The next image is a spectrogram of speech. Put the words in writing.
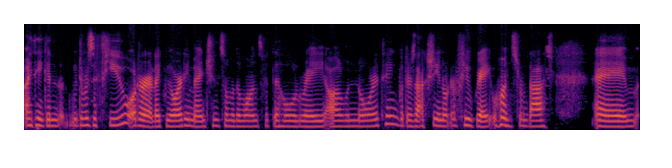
I think in, there was a few other like we already mentioned some of the ones with the whole Ray Alwyn Nora thing but there's actually another few great ones from that um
